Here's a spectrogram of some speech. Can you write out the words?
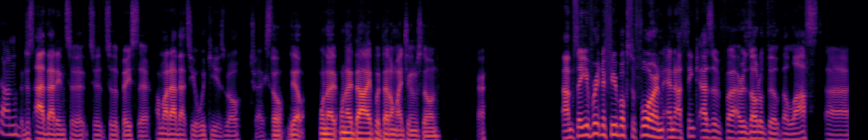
Done. just add that into to, to the piece there. I might add that to your wiki as well, Chase. So yeah, when I when I die, put that on my tombstone. Um, so you've written a few books before, and, and I think as of uh, a result of the the last uh,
